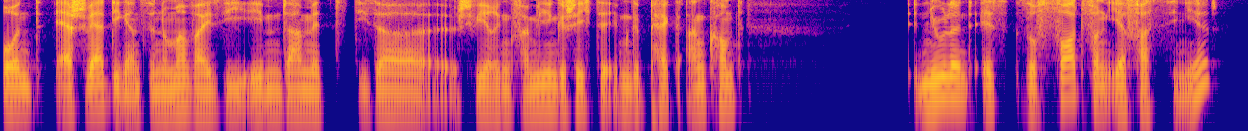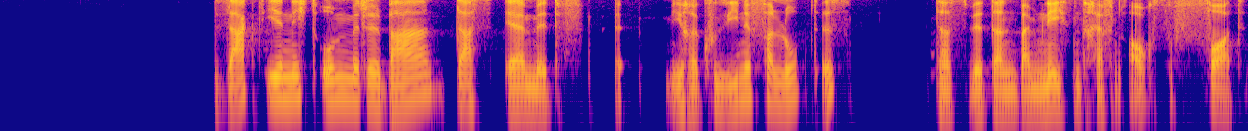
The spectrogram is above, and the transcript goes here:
Und erschwert die ganze Nummer, weil sie eben da mit dieser äh, schwierigen Familiengeschichte im Gepäck ankommt. Newland ist sofort von ihr fasziniert, sagt ihr nicht unmittelbar, dass er mit äh, ihrer Cousine verlobt ist. Das wird dann beim nächsten Treffen auch sofort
